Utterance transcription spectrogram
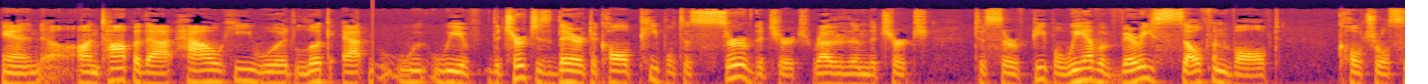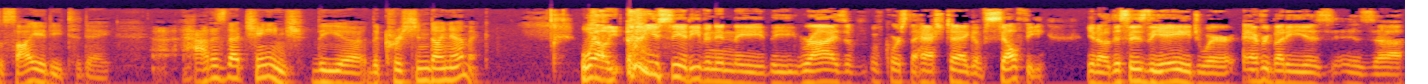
And uh, on top of that, how he would look at we have the church is there to call people to serve the church rather than the church to serve people. We have a very self-involved cultural society today. How does that change the uh, the Christian dynamic? Well, you see it even in the the rise of, of course, the hashtag of selfie. You know, this is the age where everybody is is uh,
